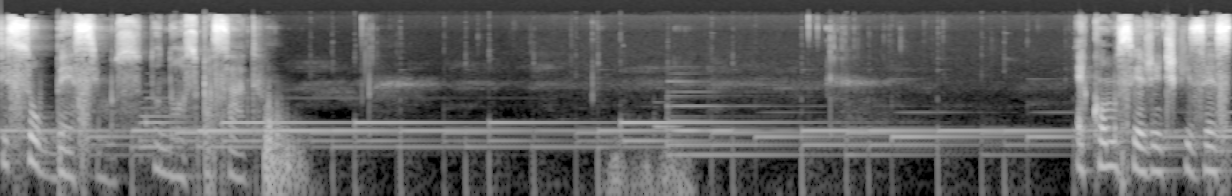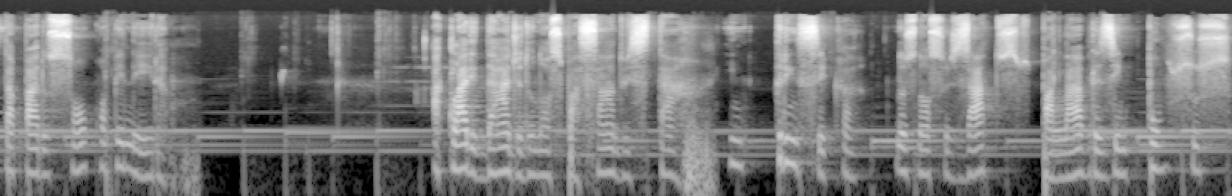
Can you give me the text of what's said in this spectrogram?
se soubéssemos do nosso passado? É como se a gente quisesse tapar o sol com a peneira. A claridade do nosso passado está intrínseca nos nossos atos, palavras, impulsos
